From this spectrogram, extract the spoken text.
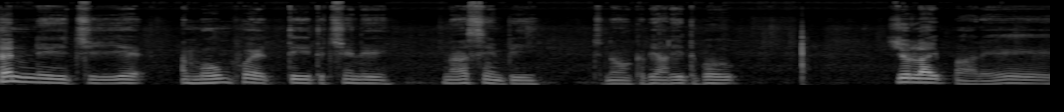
ထက်နေကြီးရဲ့အမုန်းဖွဲ့တီးတခြင်းလေးနားဆင်ပြီးကျွန်တော်ကြပြလေးတစ်ပုတ်ရွတ်လိုက်ပါတယ်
